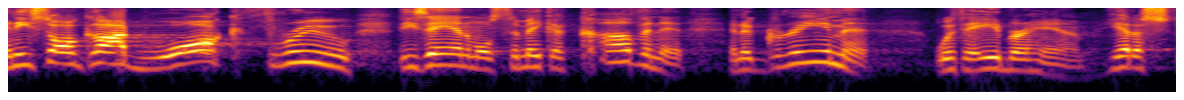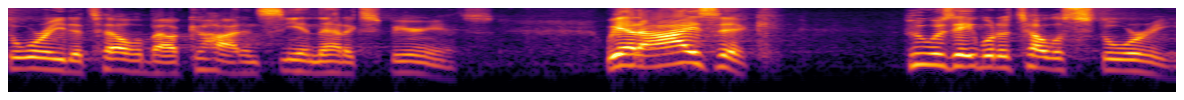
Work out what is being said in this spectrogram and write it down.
and he saw God walk through these animals to make a covenant, an agreement with Abraham. He had a story to tell about God and seeing that experience. We had Isaac who was able to tell a story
